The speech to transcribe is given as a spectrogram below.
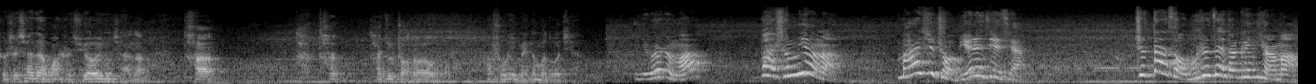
可是现在王婶需要用钱呢，他，他他他就找到了我，他手里没那么多钱。你说什么？爸生病了，妈还去找别人借钱？这大嫂不是在他跟前吗？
